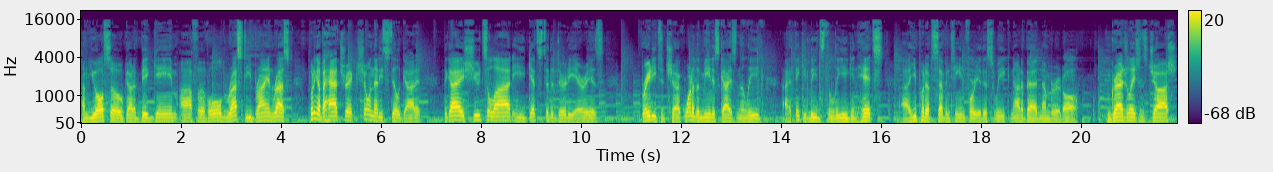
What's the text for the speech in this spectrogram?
Um, you also got a big game off of old Rusty, Bryan Rust, putting up a hat trick, showing that he's still got it. The guy shoots a lot, he gets to the dirty areas. Brady Tkachuk, one of the meanest guys in the league. I think he leads the league in hits. Uh, he put up 17 for you this week. Not a bad number at all. Congratulations, Josh,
